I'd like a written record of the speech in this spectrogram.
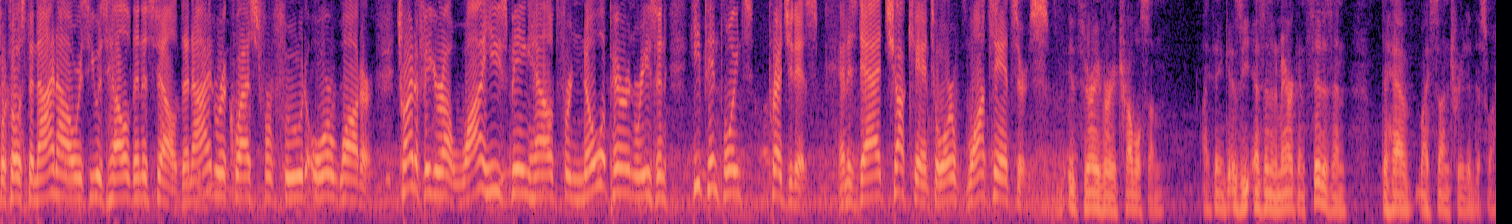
For close to nine hours, he was held in a cell, denied requests for food or water. Trying to figure out why he's being held for no apparent reason, he pinpoints prejudice. And his dad, Chuck Cantor, wants answers. It's very, very troublesome, I think, as, as an American citizen, to have my son treated this way.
